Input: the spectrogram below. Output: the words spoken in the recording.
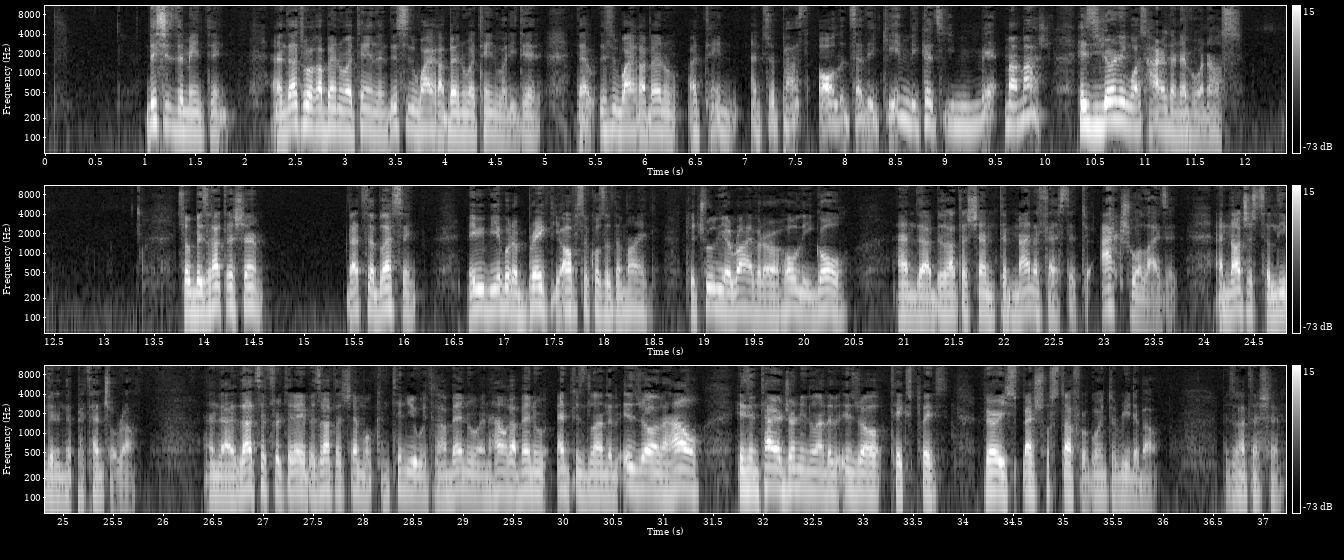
This is the main thing. And that's what Rabbeinu attained, and this is why Rabbeinu attained what he did. That this is why Rabbeinu attained and surpassed all the tzaddikim because he mamash his yearning was higher than everyone else. So Bezrat Hashem, that's the blessing. Maybe be able to break the obstacles of the mind to truly arrive at our holy goal, and uh, Bezrat Hashem to manifest it, to actualize it, and not just to leave it in the potential realm. And uh, that's it for today. Bezrat Hashem will continue with Rabenu and how Rabenu enters the land of Israel and how his entire journey in the land of Israel takes place. Very special stuff we're going to read about. Bezrat Hashem.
